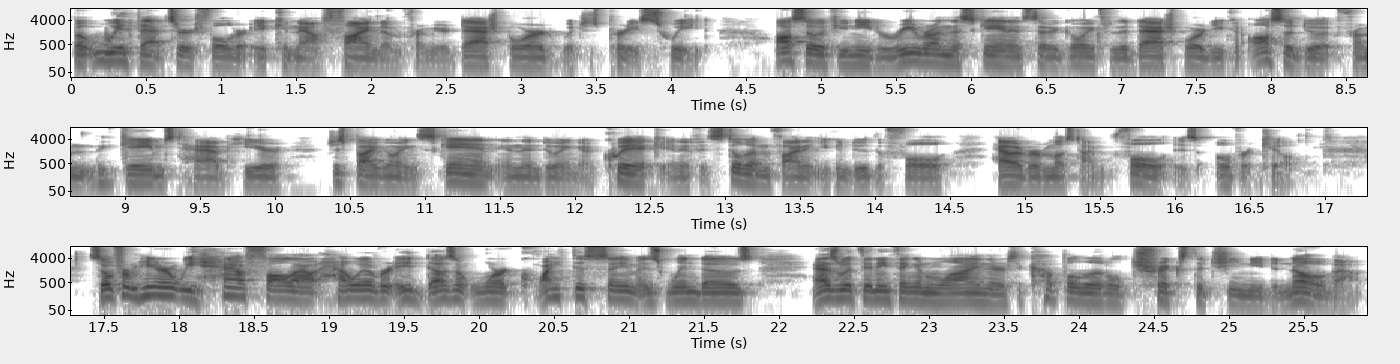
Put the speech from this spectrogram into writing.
But with that search folder, it can now find them from your dashboard, which is pretty sweet. Also, if you need to rerun the scan instead of going through the dashboard, you can also do it from the Games tab here just by going scan and then doing a quick. And if it still doesn't find it, you can do the full. However, most time full is overkill. So from here, we have Fallout. However, it doesn't work quite the same as Windows. As with anything in Wine, there's a couple little tricks that you need to know about.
